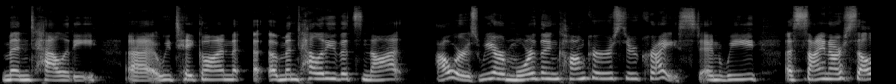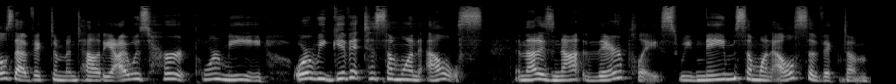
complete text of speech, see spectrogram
mentality. Uh, we take on a mentality that's not ours. We are more than conquerors through Christ. And we assign ourselves that victim mentality. I was hurt, poor me. Or we give it to someone else. And that is not their place. We name someone else a victim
